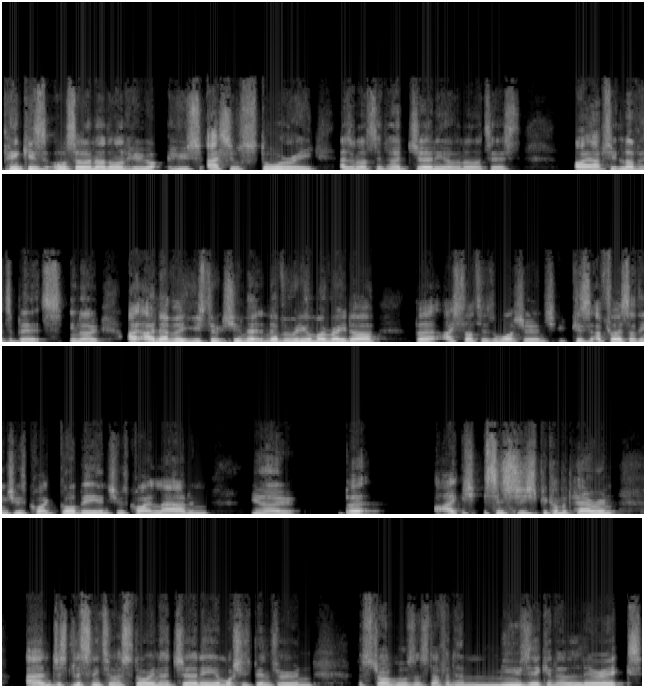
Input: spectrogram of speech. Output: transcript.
Pink is also another one who whose actual story as an artist and her journey of an artist. I absolutely love her to bits. You know, I, I never used to. She ne- never really on my radar, but I started to watch her, and because at first I think she was quite gobby and she was quite loud, and you know, but I since she's become a parent and just listening to her story and her journey and what she's been through and the struggles and stuff and her music and her lyrics.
